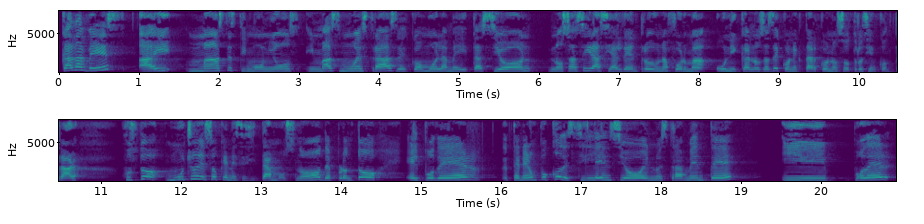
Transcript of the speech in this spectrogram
cada vez hay más testimonios y más muestras de cómo la meditación nos hace ir hacia adentro de una forma única, nos hace conectar con nosotros y encontrar justo mucho de eso que necesitamos, ¿no? De pronto el poder tener un poco de silencio en nuestra mente y poder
